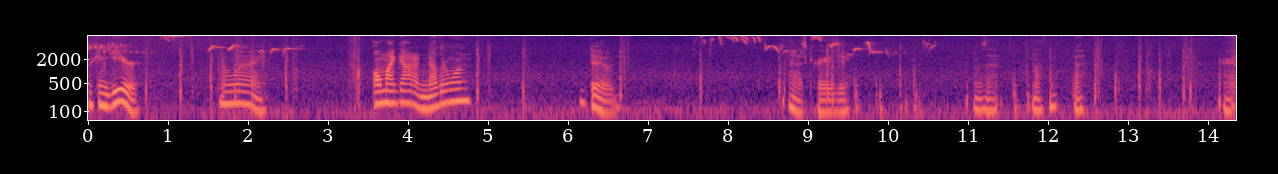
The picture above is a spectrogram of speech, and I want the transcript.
Freaking gear. No way. Oh my god, another one? Dude. That is crazy. Was that? Nothing? Alright,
